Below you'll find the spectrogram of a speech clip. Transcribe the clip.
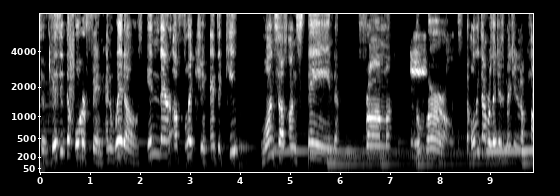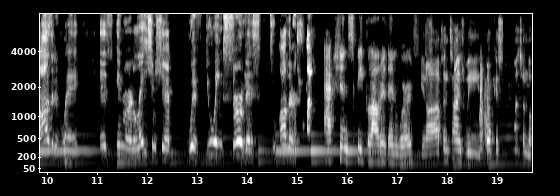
to visit the orphan and widows in their affliction and to keep oneself unstained from the world. The only time religion is mentioned in a positive way is in relationship with doing service to others. Actions speak louder than words. You know, oftentimes we focus so much on the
